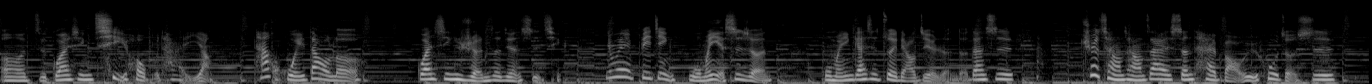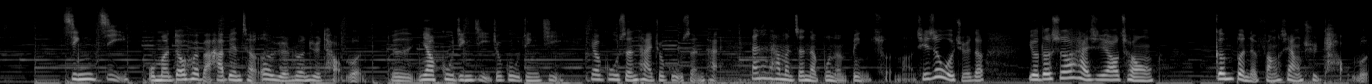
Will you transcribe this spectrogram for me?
呃只关心气候不太一样。他回到了关心人这件事情，因为毕竟我们也是人，我们应该是最了解人的，但是却常常在生态保育或者是经济，我们都会把它变成二元论去讨论，就是你要顾经济就顾经济，要顾生态就顾生态，但是他们真的不能并存吗？其实我觉得有的时候还是要从。根本的方向去讨论。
